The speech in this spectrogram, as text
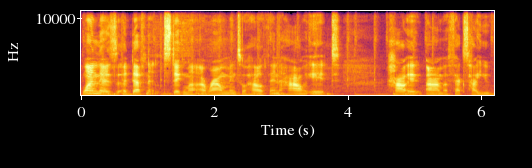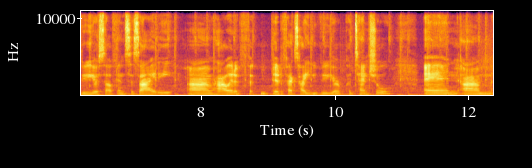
one, there's a definite stigma around mental health and how it how it um, affects how you view yourself in society, um, how it it affects how you view your potential, and um,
